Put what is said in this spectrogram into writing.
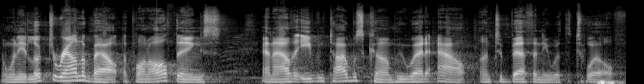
And when he looked around about upon all things, and now the eventide was come, he went out unto Bethany with the twelve.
